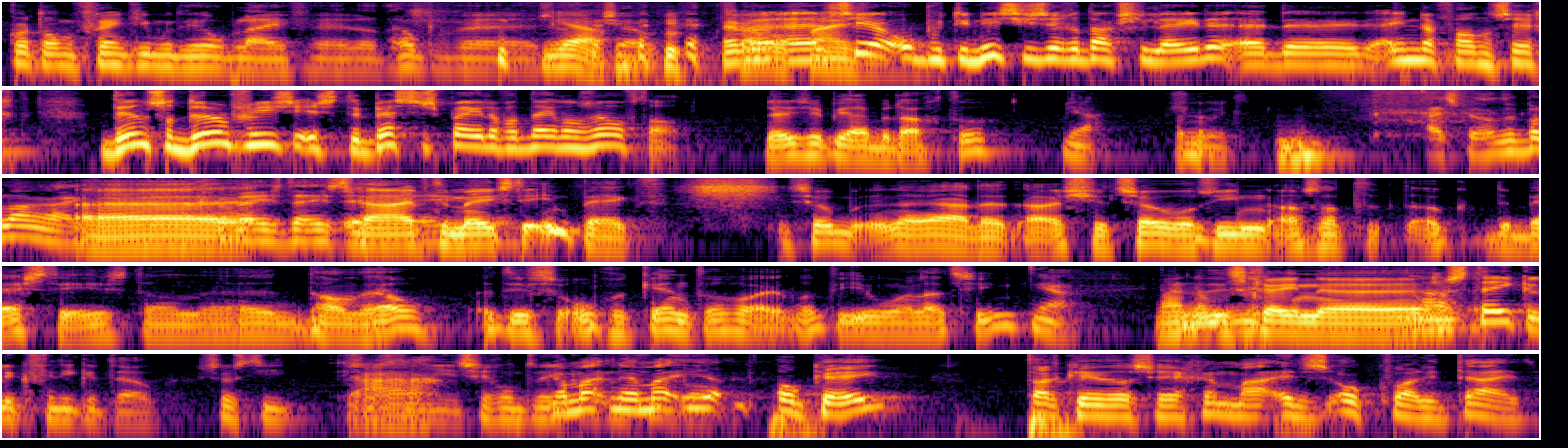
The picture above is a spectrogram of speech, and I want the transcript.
Kortom, Frenkie moet heel blijven. Dat hopen we Ja. sowieso. we hebben eh, fijn zeer opportunistische redactieleden. Eh, de, de een daarvan zegt... Denzel Dumfries is de beste speler van het Nederlands elftal. Deze heb jij bedacht, toch? Ja, Sjoerd. Hij is wel de belangrijkste Eh, geweest deze ja, hij heeft de meeste impact. Zo, nou ja, dat, als je het zo wil zien, als dat ook de beste is, dan, eh, dan wel. Het is ongekend toch, wat die jongen laat zien. Ja. Maar Het dan, is geen... eh, Aanstekelijk vind ik het ook. Zoals die, zoals die zich Ja, ontwikkelt. maar, nee, maar ja, oké, dat kun je wel zeggen, maar het is ook kwaliteit.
